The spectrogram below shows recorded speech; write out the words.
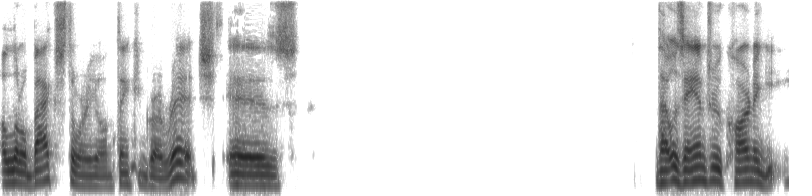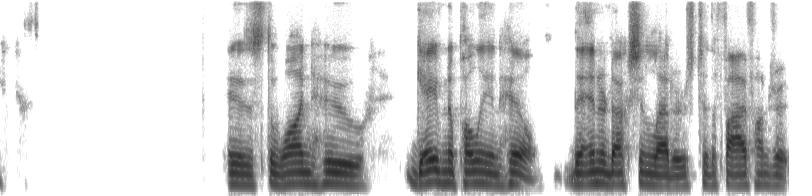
a little backstory on Think and Grow Rich is that was Andrew Carnegie is the one who gave Napoleon Hill the introduction letters to the 500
